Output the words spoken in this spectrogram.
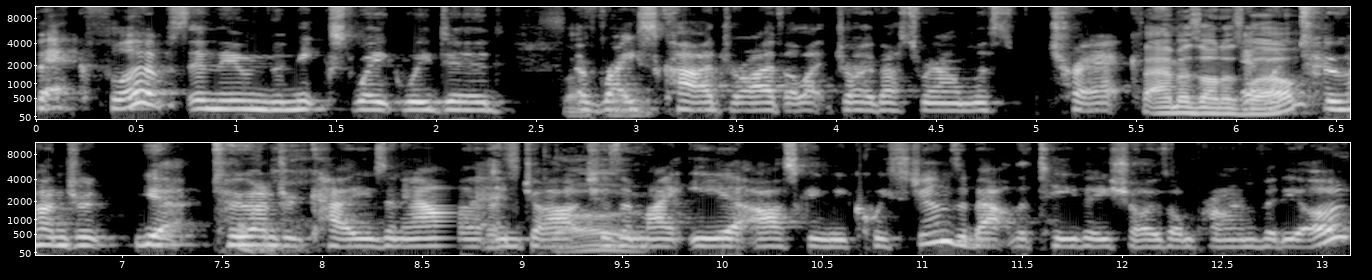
backflips, and then the next week we did So a cool. race car driver like drove us around this track for Amazon as well. like 200 yeah 200 k's an hour and Jarch is in my ear asking me questions about the tv shows on prime video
